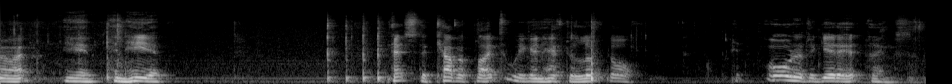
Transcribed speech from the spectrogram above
Alright, in here, that's the cover plate that we're going to have to lift off in order to get at things.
